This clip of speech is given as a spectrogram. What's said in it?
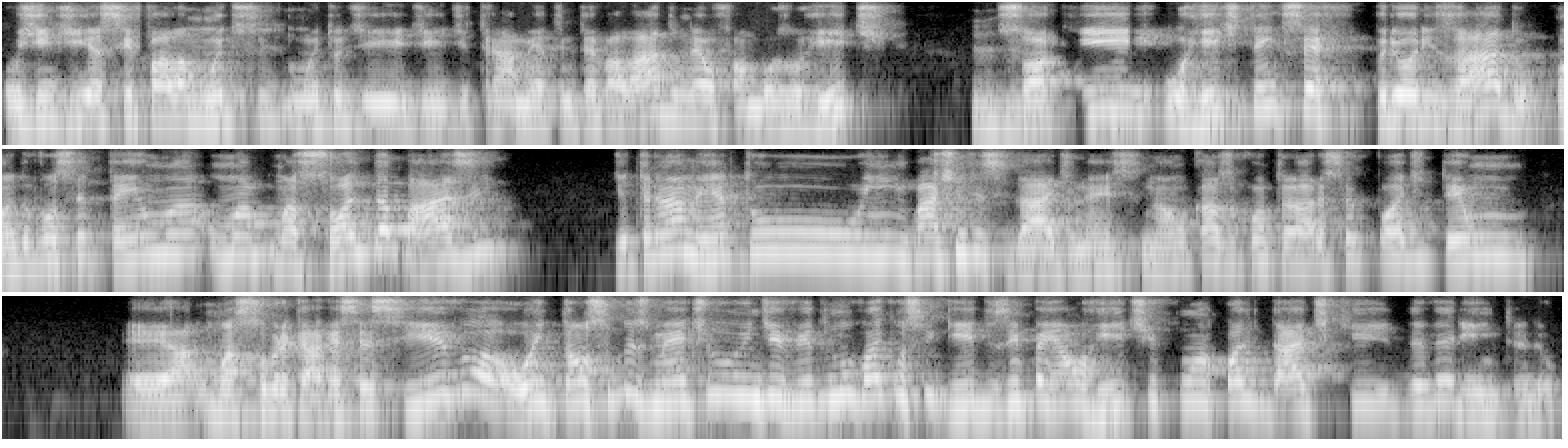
Hoje em dia se fala muito, muito de, de, de treinamento intervalado, né, o famoso HIT, uhum. só que o HIT tem que ser priorizado quando você tem uma, uma, uma sólida base de treinamento em baixa intensidade, né, senão, caso contrário, você pode ter um, é, uma sobrecarga excessiva, ou então simplesmente o indivíduo não vai conseguir desempenhar o HIT com a qualidade que deveria, entendeu?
